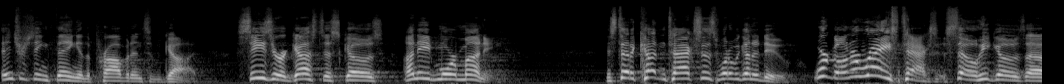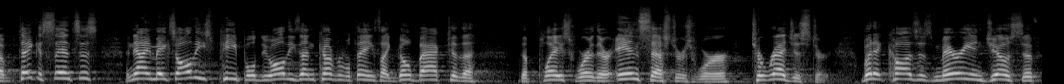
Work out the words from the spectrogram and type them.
interesting thing in the providence of God. Caesar Augustus goes, I need more money. Instead of cutting taxes, what are we going to do? we're going to raise taxes. So he goes, uh, take a census, and now he makes all these people do all these uncomfortable things, like go back to the, the place where their ancestors were to register. But it causes Mary and Joseph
